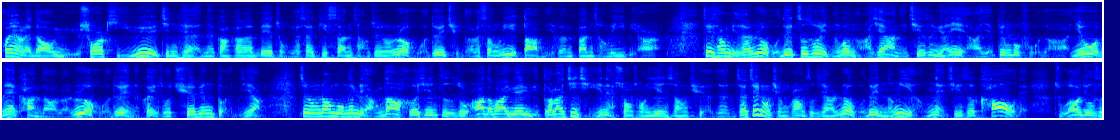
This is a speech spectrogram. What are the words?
欢迎来到雨说体育。今天呢，刚看完 NBA 总决赛第三场，最终热火队取得了胜利，大比分扳成了一比二。这场比赛热火队之所以能够拿下呢，其实原因啊也并不复杂，因为我们也看到了热火队呢可以说缺兵短将，阵容当中的两大核心支柱阿德巴约与德拉季奇呢双双因伤缺阵。在这种情况之下，热火队能赢呢，其实靠的主要就是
